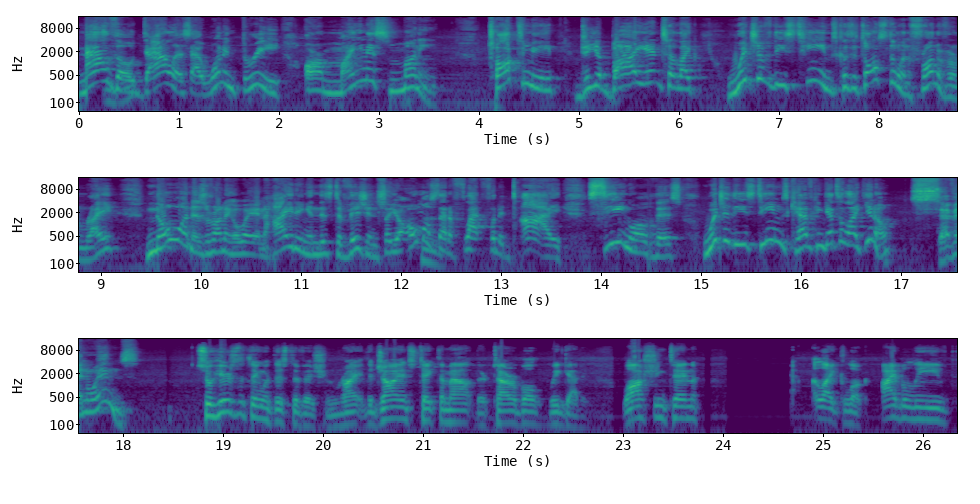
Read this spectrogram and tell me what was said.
Now, though, Dallas at one and three are minus money. Talk to me. Do you buy into like which of these teams? Because it's all still in front of them, right? No one is running away and hiding in this division. So you're almost hmm. at a flat footed tie seeing all this. Which of these teams, Kev, can get to like, you know, seven wins? So here's the thing with this division, right? The Giants take them out. They're terrible. We get it. Washington, like, look, I believed.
